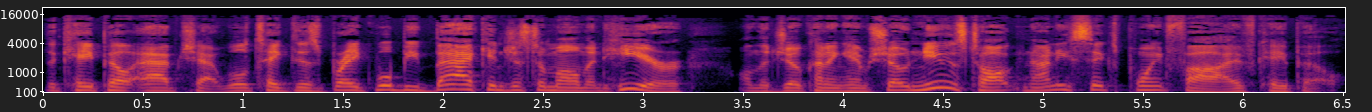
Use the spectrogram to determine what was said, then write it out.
the KPEL app chat. We'll take this break. We'll be back in just a moment here on the Joe Cunningham Show, News Talk 96.5 KPEL.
